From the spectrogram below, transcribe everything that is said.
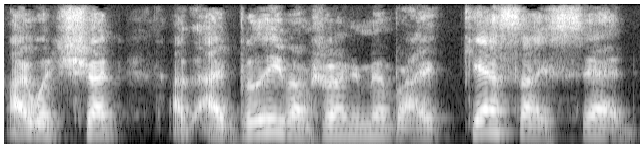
I would shut. I, I, believe I'm trying to remember. I guess I said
